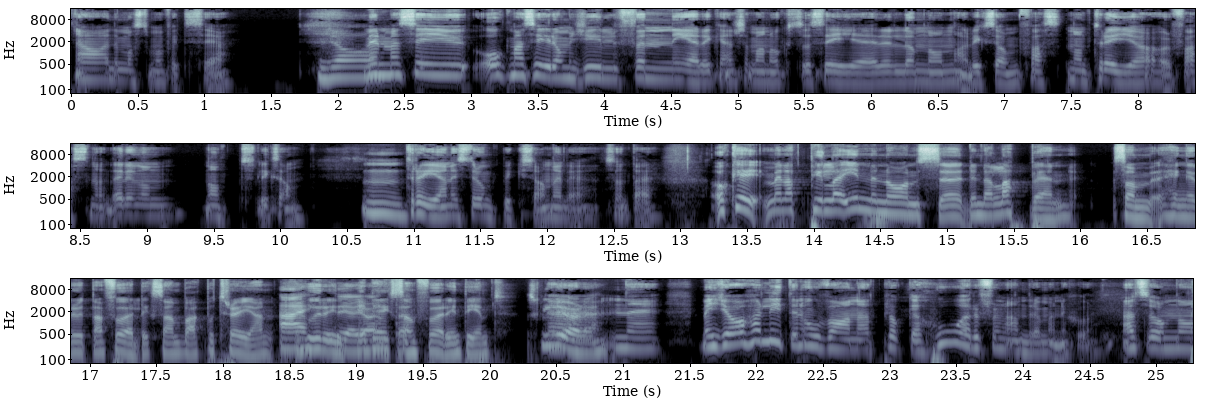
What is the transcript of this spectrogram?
Ja, det måste man faktiskt säga. Ja. Men man säger ju, och man säger om gylfen nere kanske man också säger, eller om någon har liksom fast, någon tröja har fastnat, eller någon, något liksom, mm. tröjan i strumpbyxan eller sånt där. Okej, men att pilla in någons, eh, den där lappen som hänger utanför liksom bak på tröjan, Nej, hur, det gör är jag det inte. liksom för intimt? Skulle du göra Eh, det? Nej, men jag har lite en ovana att plocka hår från andra människor. Alltså om någon,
